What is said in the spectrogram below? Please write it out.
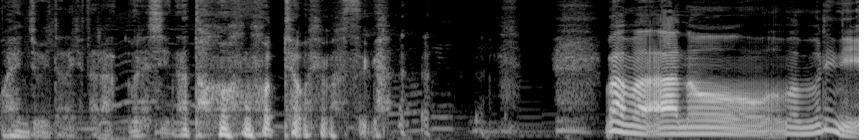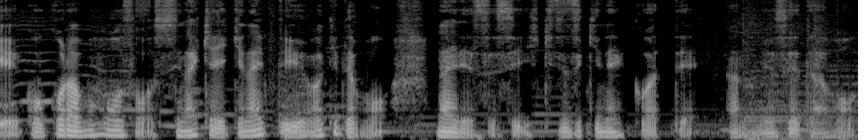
お返事をいただけたら嬉しいなと思っておりますが。まあまあ、あのまあ無理にこうコラボ放送をしなきゃいけないっていうわけでもないですし、引き続きね、こうやってあのニュースレターを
